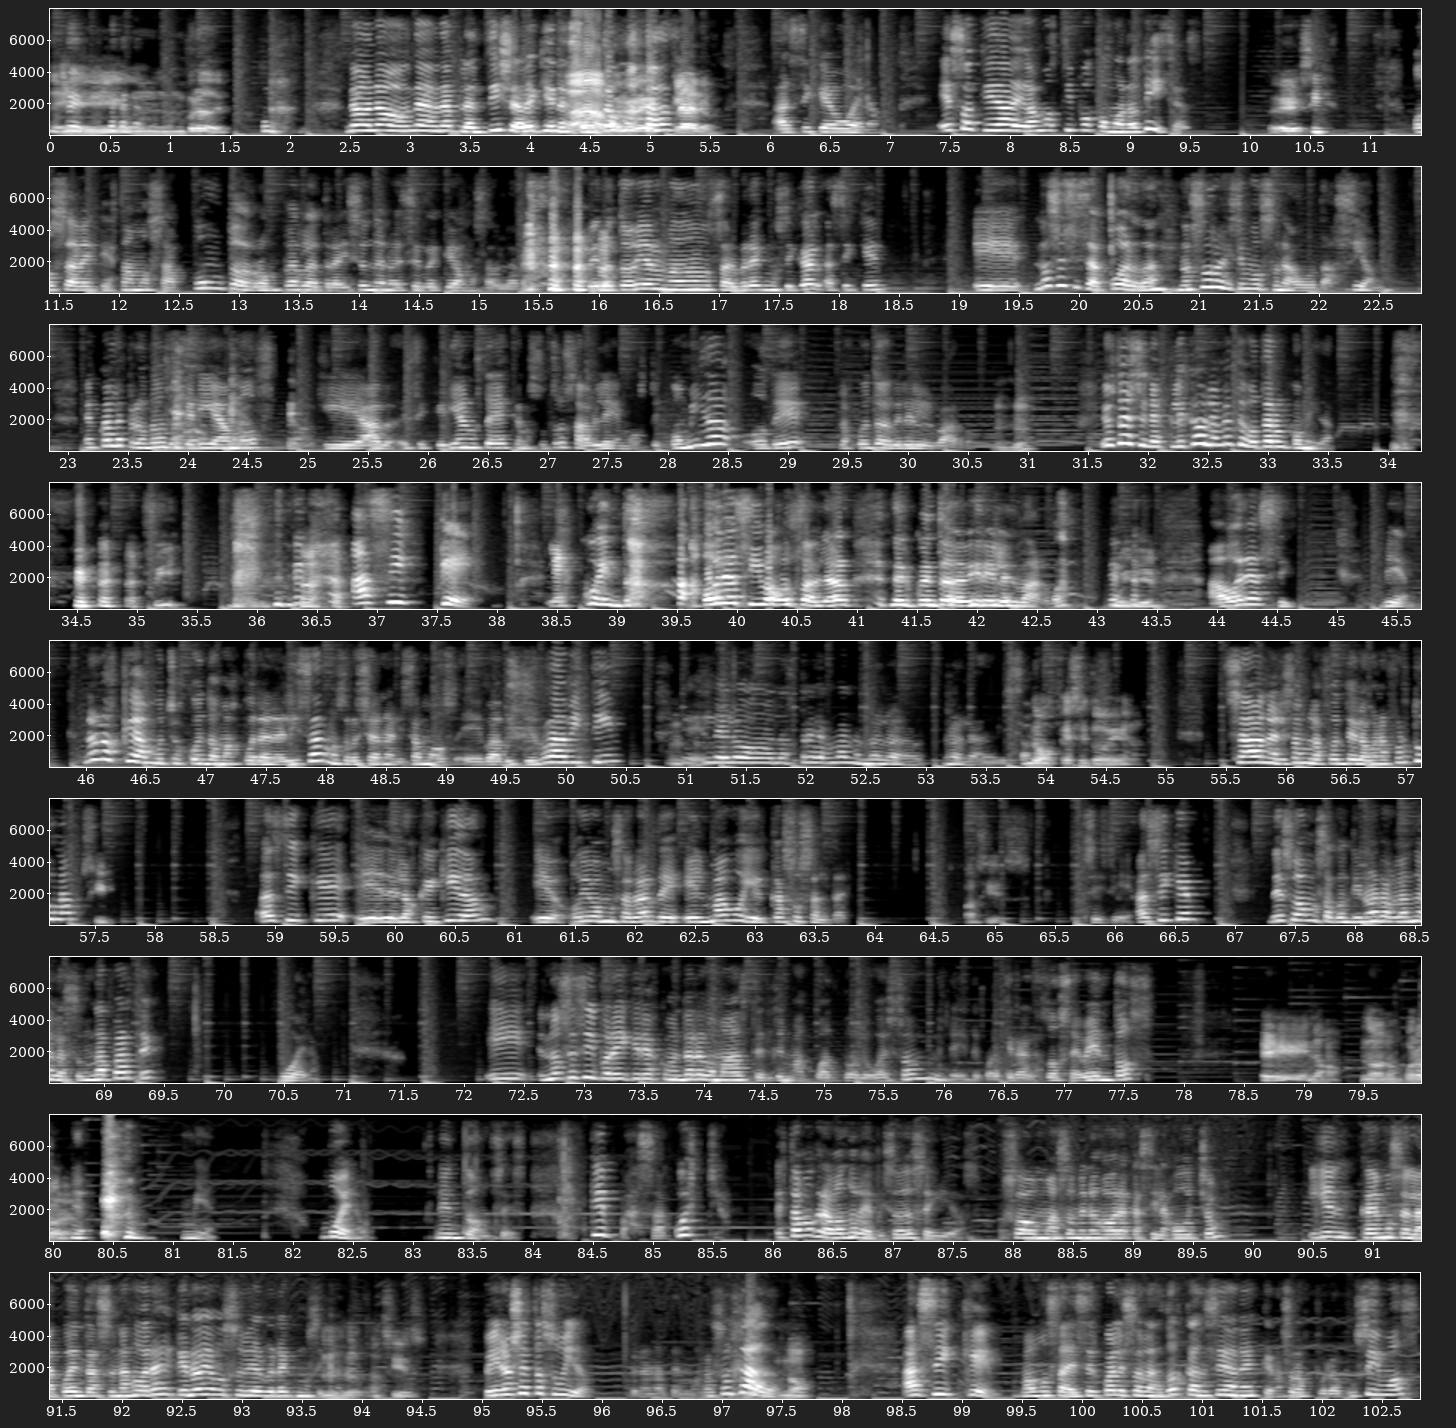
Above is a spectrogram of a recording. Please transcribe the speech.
Eh, un, un brother. No, no, una, una plantilla, a ver quién Ah, acertó más. claro. Así que bueno, eso queda, digamos, tipo como noticias. Eh, sí. Vos sabés que estamos a punto de romper la tradición de no decir de qué vamos a hablar. Pero todavía no mandamos al break musical, así que eh, no sé si se acuerdan, nosotros hicimos una votación en la cual les preguntamos si queríamos que si querían ustedes que nosotros hablemos de comida o de los cuentos de Virel el Bardo. Ujú. Y ustedes inexplicablemente votaron comida. sí. Así que les cuento, ahora sí vamos a hablar del cuento de Virel el Bardo. Muy bien. Ahora sí. Bien. No nos quedan muchos cuentos más por analizar. Nosotros ya analizamos eh, Babity Rabbity. Ujú. El de lo- los tres hermanos no lo, no lo analizamos. No, ese todavía no. Ya analizamos la fuente de la buena fortuna. Sí. Así que eh, de los que quedan, eh, hoy vamos a hablar de El Mago y el caso Saltari. Así es. Sí, sí. Así que de eso vamos a continuar hablando en la segunda parte. Bueno. Y no sé si por ahí querías comentar algo más del tema Quad Ball o eso, de, de cualquiera de los dos eventos. Eh, no, no, no por ahora. Bien. Bueno, entonces, ¿qué pasa? Cuestión. Estamos grabando los episodios seguidos. Son más o menos ahora casi las 8. Y en- caemos en la cuenta hace unas horas de que no habíamos subido el break musical. Así es. Pero ya está subido. Pero no tenemos resultado. No. Así que vamos a decir cuáles son las dos canciones que nosotros propusimos.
